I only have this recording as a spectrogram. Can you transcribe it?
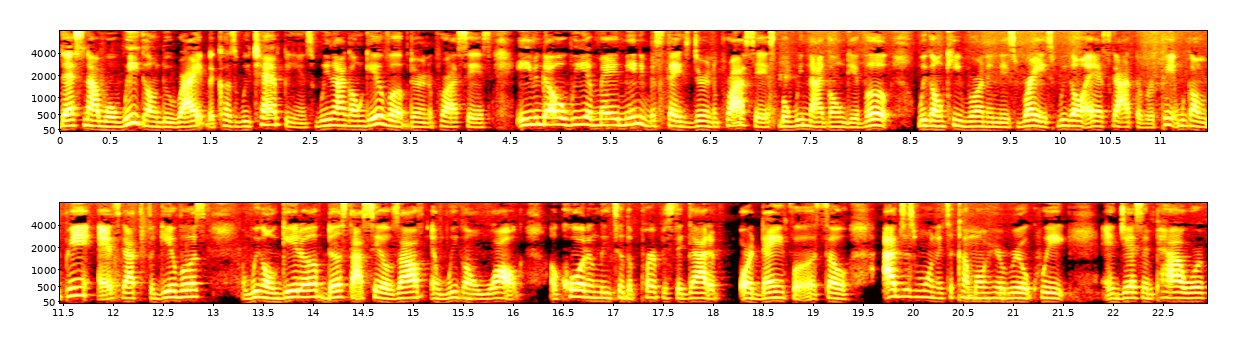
that's not what we gonna do, right? Because we champions. we not gonna give up during the process. Even though we have made many mistakes during the process, but we not gonna give up. we gonna keep running this race. we gonna ask God to repent. we gonna repent, ask God to forgive us, and we gonna get up, dust ourselves off, and we gonna walk accordingly to the purpose that God ordained for us. So I just wanted to come on here real quick and just empower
